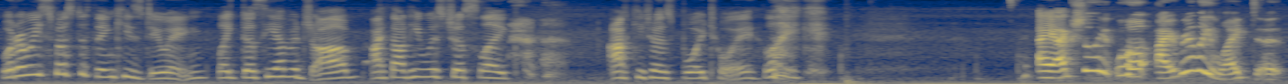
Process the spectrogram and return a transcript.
what are we supposed to think he's doing? Like does he have a job? I thought he was just like Akito's boy toy. Like I actually, well, I really liked it.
